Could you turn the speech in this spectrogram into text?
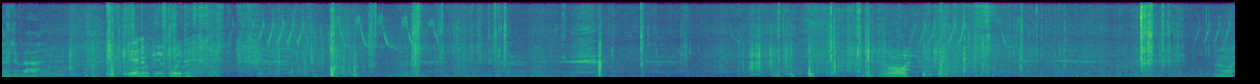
Ensin vähän pienempiä puita. Noin. Noin.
